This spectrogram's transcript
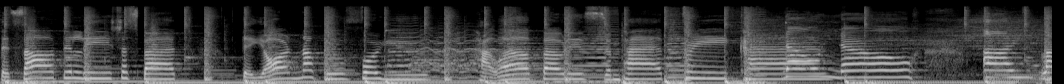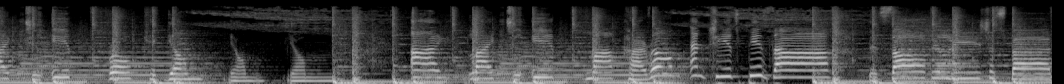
That's all delicious, but they are not good for you. How about it, some paprika? No, no. I like to eat cake, yum, yum, yum. I like to eat macaron and cheese pizza. That's all delicious, but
